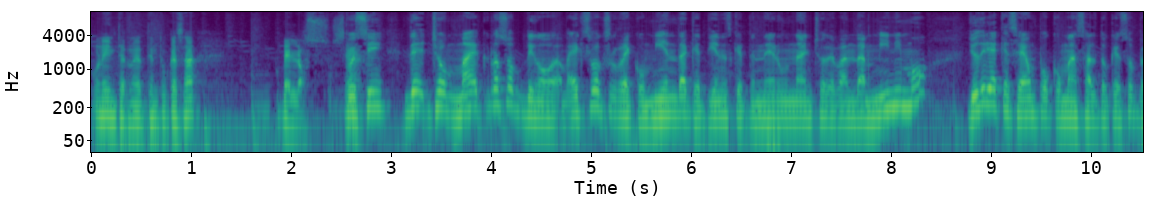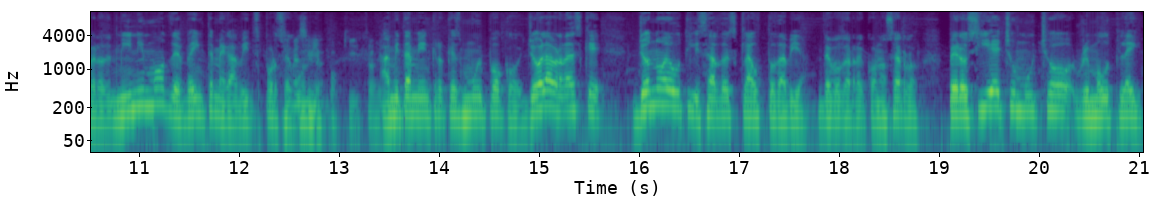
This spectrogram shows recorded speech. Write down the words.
una internet en tu casa veloz. o sea, Pues sí, de hecho Microsoft, digo, Xbox recomienda que tienes que tener un ancho de banda mínimo. Yo diría que sea un poco más alto que eso, pero mínimo de 20 megabits por segundo. bien poquito. A mí también creo que es muy poco. Yo la verdad es que yo no he utilizado Xcloud todavía, debo de reconocerlo, pero sí he hecho mucho remote play,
